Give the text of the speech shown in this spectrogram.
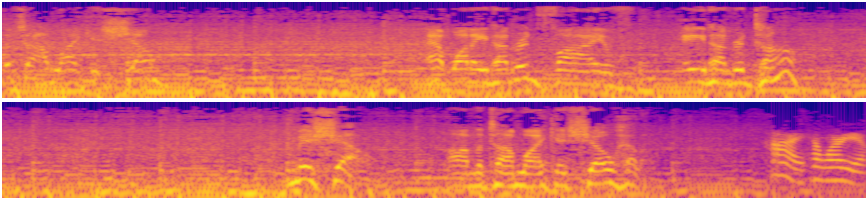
The Tom Leykis show at 1-800-5800-TOM. Michelle on the Tom Leykis show. Hello. Hi, how are you?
